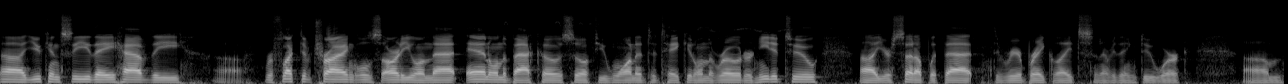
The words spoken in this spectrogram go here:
uh, you can see they have the uh, reflective triangles already on that and on the backhoe. So if you wanted to take it on the road or needed to, uh, you're set up with that. The rear brake lights and everything do work. Um,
